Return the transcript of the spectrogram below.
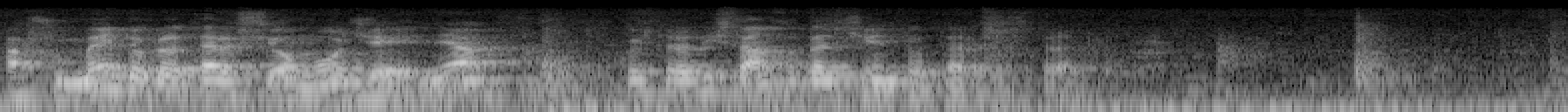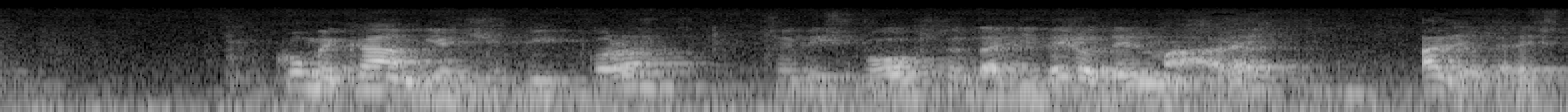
assumendo che la Terra sia omogenea, questa è la distanza dal centro terrestre. Come cambia G piccolo se disposto dal livello del mare all'Everest?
